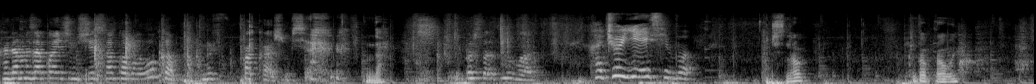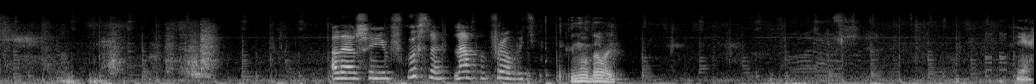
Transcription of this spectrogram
Когда мы закончим с чесноком и луком, мы покажемся. Да. И пошла отмывать. Хочу есть его. Чеснок. Ну, Попробуй. А дальше не вкусно? На, попробуйте. Ну, давай. Не.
